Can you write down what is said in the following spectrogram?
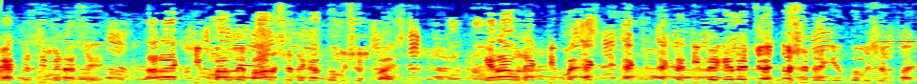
মেট্রো সিমেন্ট আছে। তারা এক টিপ মারলে বারোশো টাকা কমিশন পায়। ক্রাউন এক টিপ এক- এক- একটা টিপে গেলে চোদ্দশো টাকা কমিশন পায়।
